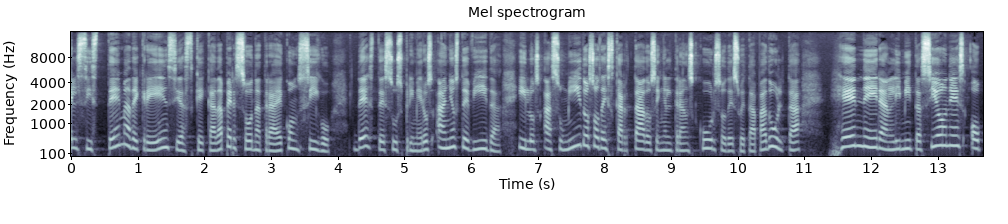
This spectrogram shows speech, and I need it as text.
El sistema de creencias que cada persona trae consigo desde sus primeros años de vida y los asumidos o descartados en el transcurso de su etapa adulta generan limitaciones o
